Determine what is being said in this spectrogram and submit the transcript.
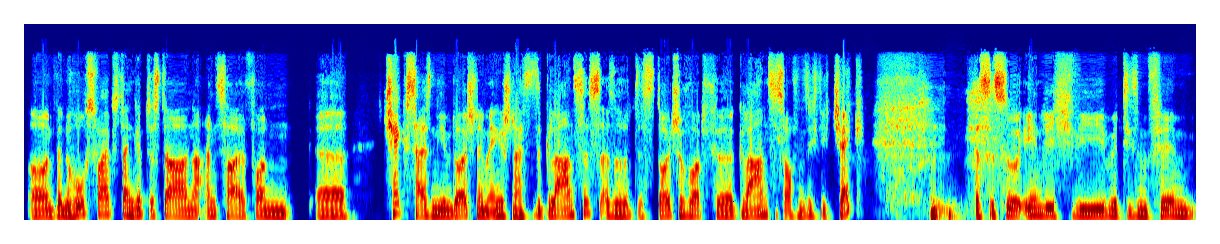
Und wenn du hochswipest, dann gibt es da eine Anzahl von äh, Checks heißen die im Deutschen, im Englischen heißt es Glances. Also das deutsche Wort für Glance ist offensichtlich Check. Das ist so ähnlich wie mit diesem Film,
